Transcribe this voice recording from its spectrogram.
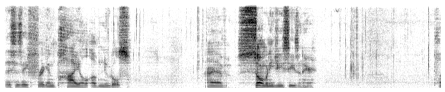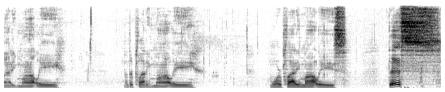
this is a friggin' pile of noodles. I have so many GCs in here. Platy Motley. Another Platy Motley. More Platy Motleys. This,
